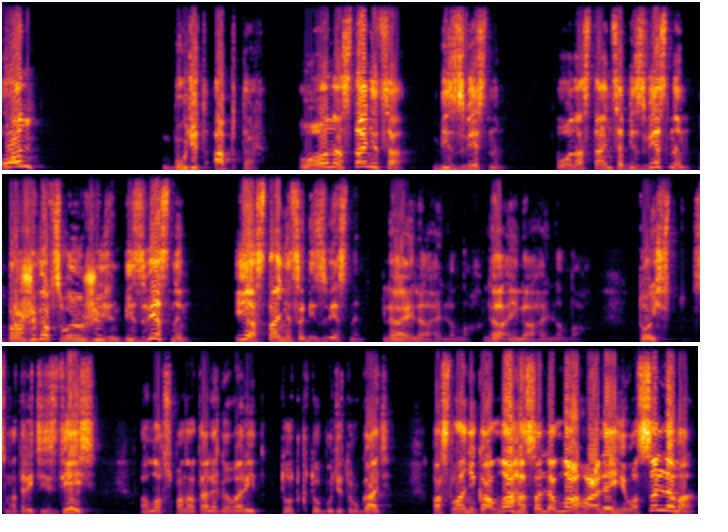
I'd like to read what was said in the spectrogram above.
Он будет аптар. Он останется безвестным. Он останется безвестным, проживет свою жизнь безвестным и останется безвестным. Ля иляха илляллах, ля иляха илляллах. То есть, смотрите, здесь Аллах Субхану Таля говорит, тот, кто будет ругать посланника Аллаха, саллиллаху алейхи вассаляма,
